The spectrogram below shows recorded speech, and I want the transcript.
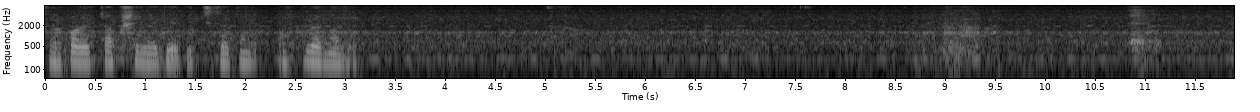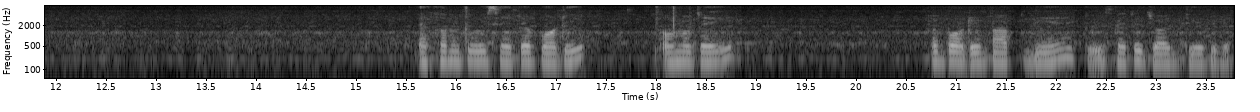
তারপরে চাপ সেলাই দিয়ে দিচ্ছি যাতে খুলে না যায়। এখন দুই সাইডে বডি অনুযায়ী বডির মাপ নিয়ে দুই সাইডে জয়েন্ট দিয়ে দিবেন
